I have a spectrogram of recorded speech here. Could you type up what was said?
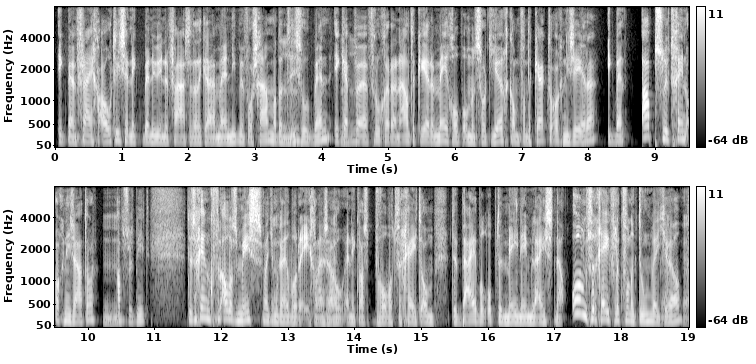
ik ben vrij chaotisch en ik ben nu in een fase dat ik daar me niet meer voor schaam. Want dat Mhm. is hoe ik ben. Ik heb eh, vroeger een aantal keren meegeholpen om een soort jeugdkamp van de kerk te organiseren. Ik ben absoluut geen organisator. Mhm. Absoluut niet. Dus er ging ook van alles mis. Want je moet een heleboel regelen en zo. En ik was bijvoorbeeld vergeten om de Bijbel op de meeneemlijst. Nou, onvergeeflijk vond ik toen, weet je wel. Ja, ja.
